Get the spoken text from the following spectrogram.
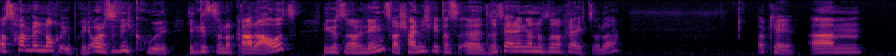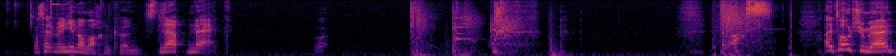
was haben wir noch übrig? Oh, das ist nicht cool. Hier geht es nur noch geradeaus, hier geht es nur nach links. Wahrscheinlich geht das äh, dritte dann nur so nach rechts, oder? Okay, ähm, was hätten wir hier noch machen können? Snap Neck. Was? I told you, man.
